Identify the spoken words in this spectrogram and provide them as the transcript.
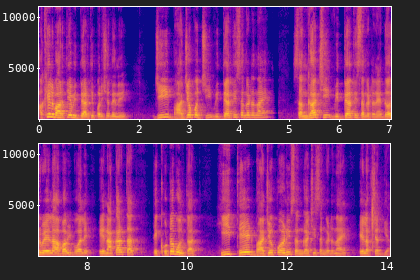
अखिल भारतीय विद्यार्थी परिषदेने जी भाजपची विद्यार्थी संघटना आहे संघाची विद्यार्थी संघटना आहे. दरवेळेला अभाविपवाले हे नाकारतात ते खोटं बोलतात. ही थेट भाजप आणि संघाची संघटना आहे हे लक्षात घ्या.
